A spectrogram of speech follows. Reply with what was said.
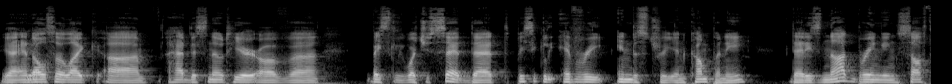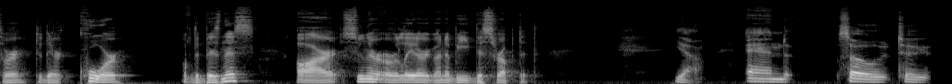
Yeah, and yeah. also like uh, I had this note here of uh, basically what you said that basically every industry and company that is not bringing software to their core of the business are sooner or later going to be disrupted. Yeah, and so to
